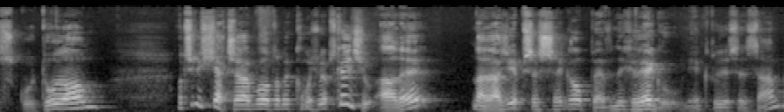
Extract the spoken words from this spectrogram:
z kulturą. Oczywiście, jak trzeba było, to by komuś łeb skręcił, ale na razie przestrzegał pewnych reguł, nie? które sobie sam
